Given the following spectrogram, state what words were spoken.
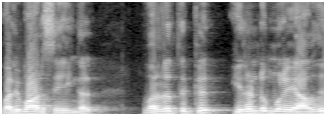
வழிபாடு செய்யுங்கள். வருடத்துக்கு இரண்டு முறையாவது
